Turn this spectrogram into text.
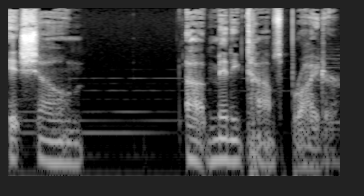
It shone uh, many times brighter.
